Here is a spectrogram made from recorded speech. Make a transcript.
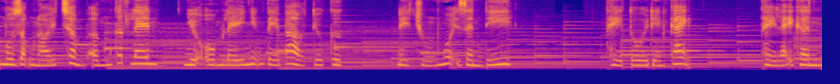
một giọng nói trầm ấm cất lên như ôm lấy những tế bào tiêu cực để chúng nguội dần đi. Thầy tôi đến cạnh, thầy lại gần,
